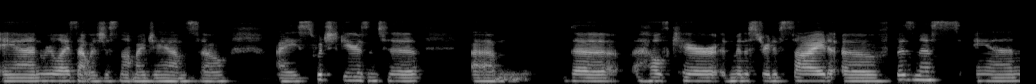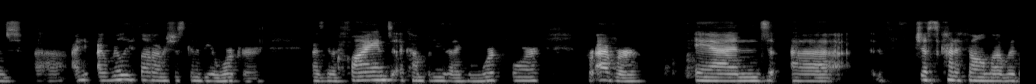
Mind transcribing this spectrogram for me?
and realized that was just not my jam. So I switched gears into um, the healthcare administrative side of business, and uh, I, I, really thought I was just going to be a worker. I was going to find a company that I could work for forever, and uh, just kind of fell in love with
